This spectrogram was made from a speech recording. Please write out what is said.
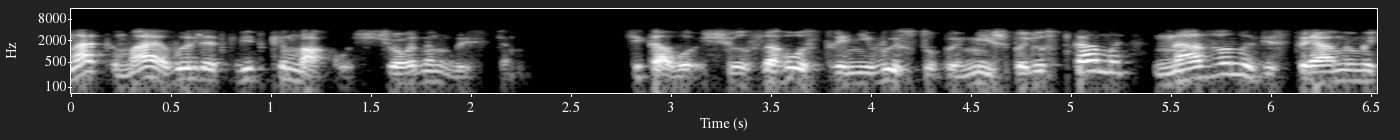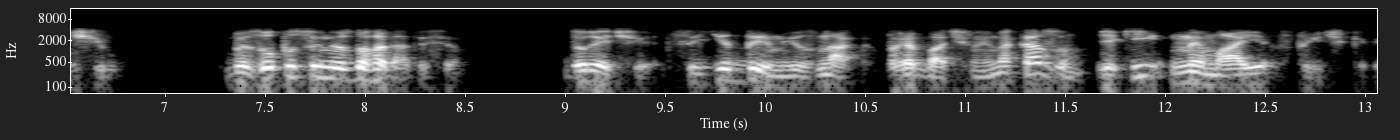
Знак має вигляд квітки маку з чорним листям. Цікаво, що загострені виступи між пелюстками названо вістрями мечів. Без опису й не здогадатися. До речі, це єдиний знак, передбачений наказом, який не має стрічки.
